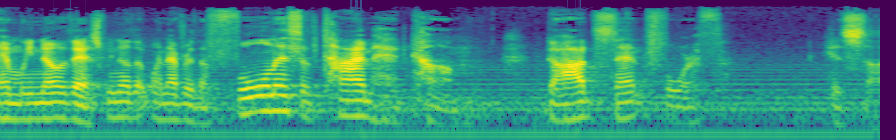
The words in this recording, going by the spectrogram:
And we know this we know that whenever the fullness of time had come, God sent forth his son.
